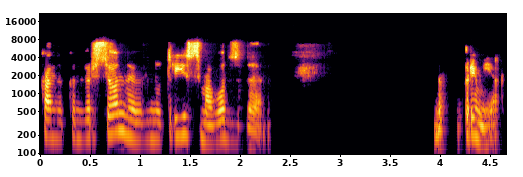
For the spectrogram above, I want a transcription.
конверсионные внутри самого Дзена. Например.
